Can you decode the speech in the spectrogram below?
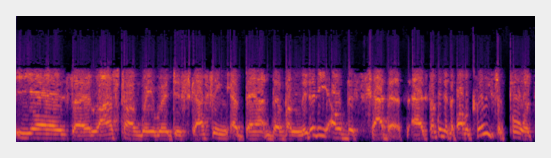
Yeah, so last time we were discussing about the validity of the Sabbath as something that the Bible clearly supports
